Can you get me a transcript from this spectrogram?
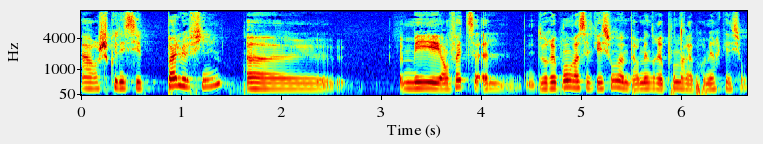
Alors, je connaissais pas le film, euh, mais en fait, de répondre à cette question va me permettre de répondre à la première question.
